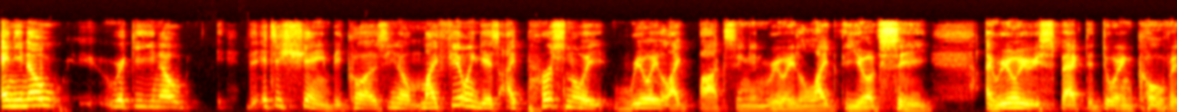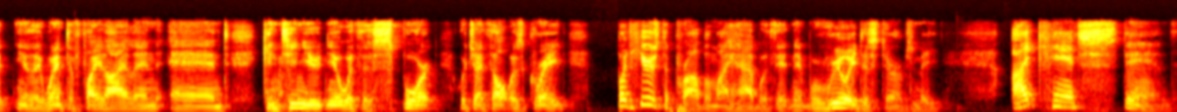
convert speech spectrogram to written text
And you know, Ricky, you know, it's a shame because you know my feeling is I personally really like boxing and really like the UFC. I really respect that during COVID, you know, they went to Fight Island and continued, you know, with the sport, which I thought was great. But here's the problem I have with it, and it really disturbs me. I can't stand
